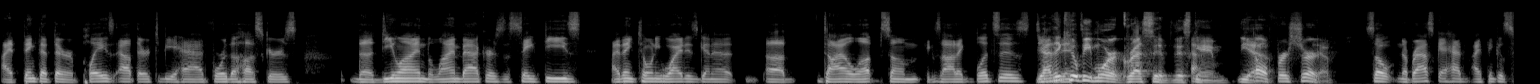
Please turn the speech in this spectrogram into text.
I think that there are plays out there to be had for the Huskers, the D line, the linebackers, the safeties. I think Tony White is going to uh, dial up some exotic blitzes. Yeah, I think he'll be more aggressive this yeah. game. Yeah. Oh, for sure. Yeah. So Nebraska had, I think it's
